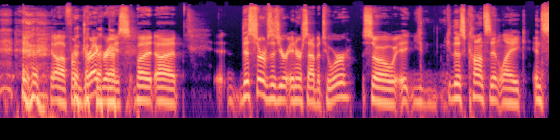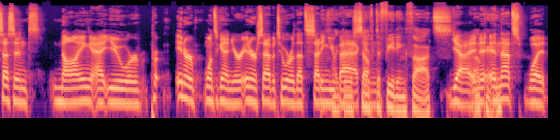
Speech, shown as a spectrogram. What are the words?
uh, from Drag Race, but. Uh, this serves as your inner saboteur. So it, you, this constant, like incessant gnawing at you, or per, inner, once again, your inner saboteur that's setting you like back. self-defeating thoughts. yeah, and Okay. and that's what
